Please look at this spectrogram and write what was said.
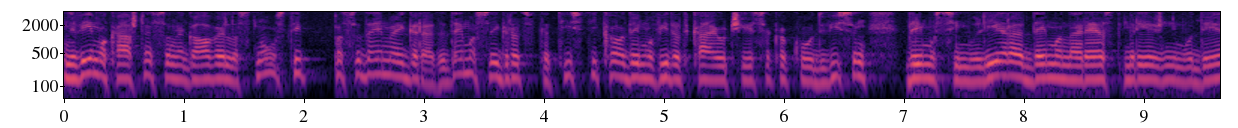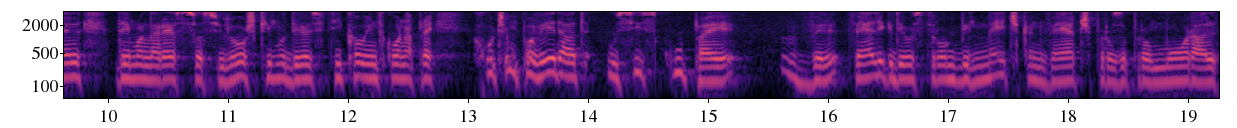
ne vemo, kakšne so njegove lastnosti, pa se dajmo igrati. Dajmo se igrati statistiko, dajmo videti, kaj je od česa, kako odvisen, dajmo simulirati, dajmo narediti mrežni model, dajmo narediti sociološki model stikov in tako naprej. Hočem povedati, vsi skupaj, velik del strok bi mečken več pravzaprav morali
